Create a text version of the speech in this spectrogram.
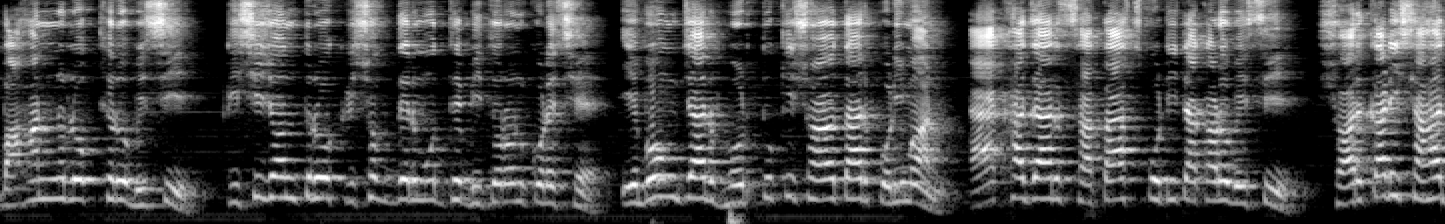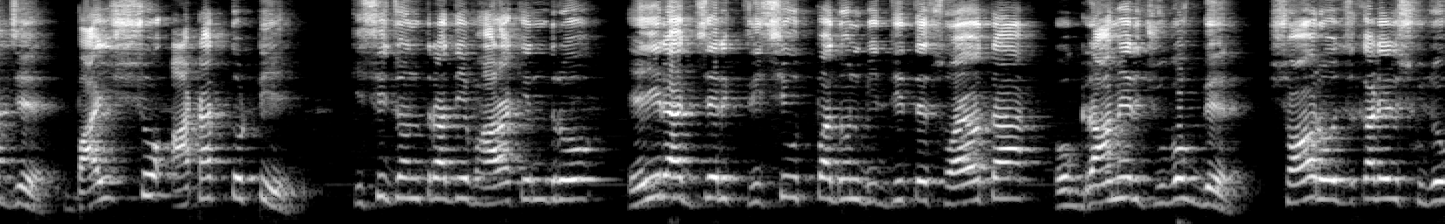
বাহান্ন লক্ষেরও বেশি কৃষিযন্ত্র কৃষকদের মধ্যে বিতরণ করেছে এবং যার ভর্তুকি সহায়তার পরিমাণ এক হাজার সাতাশ কোটি টাকারও বেশি। সরকারি সাহায্যে বাইশশো আটাত্তরটি কৃষি যন্ত্রাদি ভাড়া কেন্দ্র এই রাজ্যের কৃষি উৎপাদন বৃদ্ধিতে সহায়তা ও গ্রামের যুবকদের স্বরোজগারের সুযোগ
